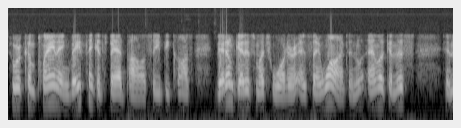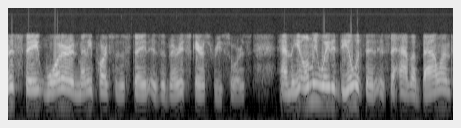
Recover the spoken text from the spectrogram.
who are complaining, they think it's bad policy because they don't get as much water as they want. And, and look, in this in this state, water in many parts of the state is a very scarce resource, and the only way to deal with it is to have a balanced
